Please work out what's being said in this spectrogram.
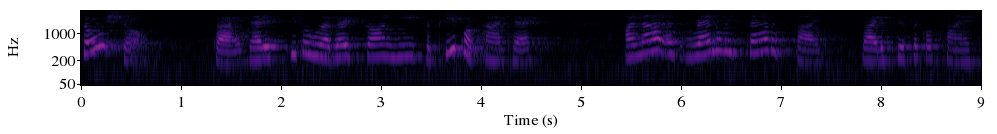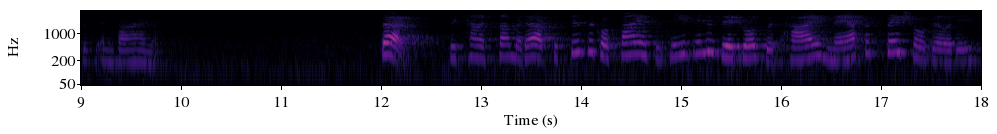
social side, that is, people who have very strong need for people contact, are not as readily satisfied by the physical sciences environments. Thus, to kind of sum it up, the physical sciences needs individuals with high math and spatial abilities,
